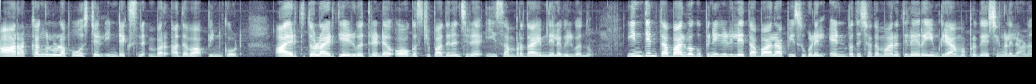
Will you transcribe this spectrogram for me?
ആറക്കങ്ങളുള്ള പോസ്റ്റൽ ഇൻഡെക്സ് നമ്പർ അഥവാ പിൻകോഡ് ആയിരത്തി തൊള്ളായിരത്തി എഴുപത്തിരണ്ട് ഓഗസ്റ്റ് പതിനഞ്ചിന് ഈ സമ്പ്രദായം നിലവിൽ വന്നു. ഇന്ത്യൻ തപാൽ വകുപ്പിന് കീഴിലെ തപാലാപ്പീസുകളിൽ എൺപത് ശതമാനത്തിലേറെയും ഗ്രാമപ്രദേശങ്ങളിലാണ്.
